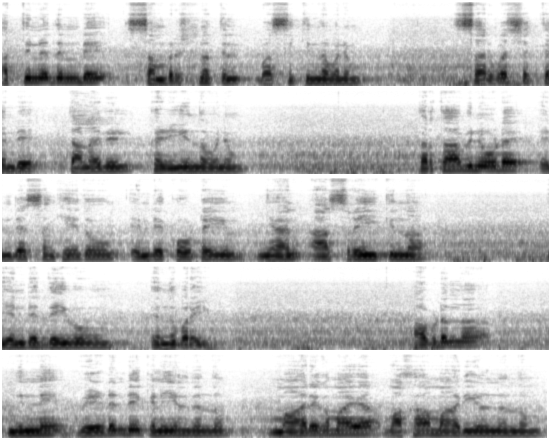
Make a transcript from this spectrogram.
അത്യുന്നതിന്റെ സംരക്ഷണത്തിൽ വസിക്കുന്നവനും സർവശക്തന്റെ തണലിൽ കഴിയുന്നവനും കർത്താവിനോട് എന്റെ സങ്കേതവും എന്റെ കോട്ടയും ഞാൻ ആശ്രയിക്കുന്ന എന്റെ ദൈവവും എന്ന് പറയും. അവിടുന്ന് നിന്നെ വേടന്റെ കെണിയിൽ നിന്നും മാരകമായ മഹാമാരിയിൽ നിന്നും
